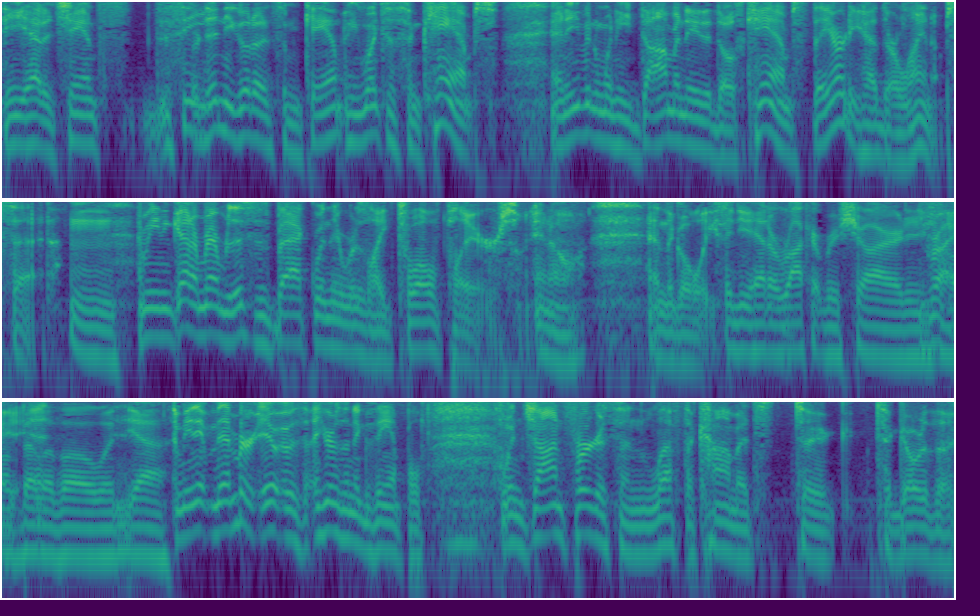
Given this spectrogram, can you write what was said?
he had a chance to see. Or didn't he go to some camps? He went to some camps, and even when he dominated those camps, they already had their lineup set. Hmm. I mean, you got to remember this is back when there was like 12 players, you know, and the goalies. And you had a Rocket Richard and Right. Jean Beliveau and yeah. I mean, it- remember it was here's an example. When John Ferguson left the Komets to to go to the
